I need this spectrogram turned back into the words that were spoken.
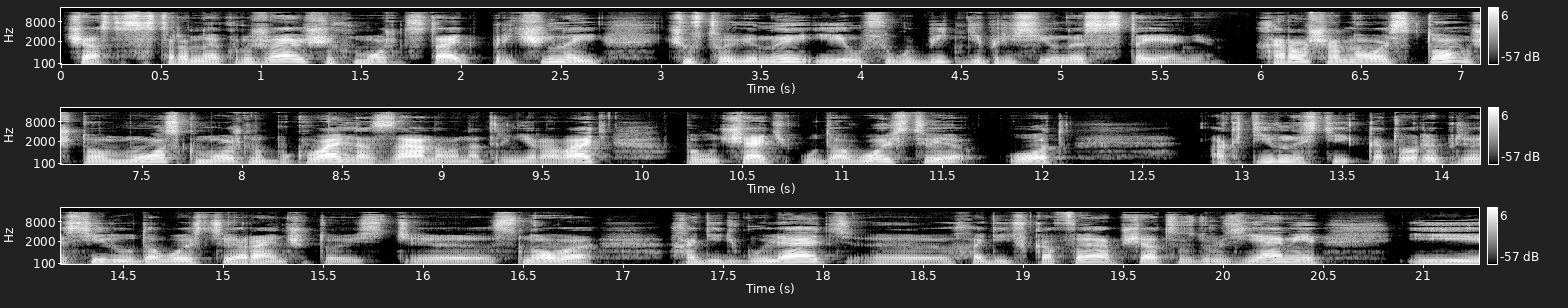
часто со стороны окружающих может стать причиной чувства вины и усугубить депрессивное состояние. Хорошая новость в том, что мозг можно буквально заново натренировать, получать удовольствие от активностей, которые приносили удовольствие раньше. То есть э, снова ходить гулять, э, ходить в кафе, общаться с друзьями. И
